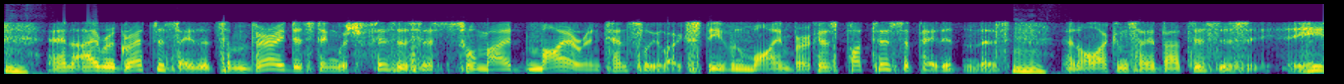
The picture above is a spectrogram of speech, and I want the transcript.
Mm. And I regret to say that some very distinguished physicists whom I admire intensely, like Steven Weinberg, has participated in this. Mm. And all I can say about this is he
